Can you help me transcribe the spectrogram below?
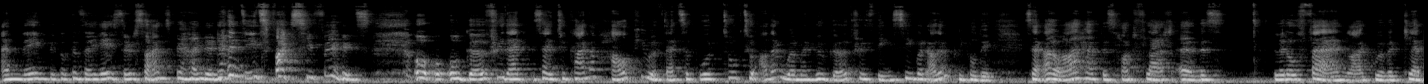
and then people can say, yes, there's science behind it. Don't eat spicy foods, or, or, or, go through that. So to kind of help you with that support, talk to other women who go through things, see what other people do. Say, oh, I have this hot flash, uh, this little fan, like with a clip,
